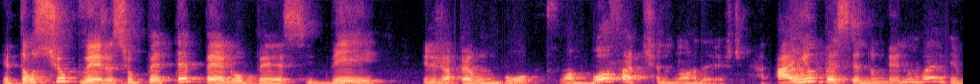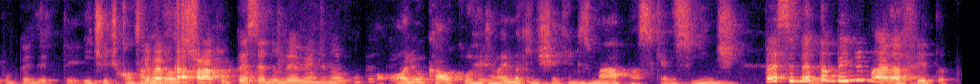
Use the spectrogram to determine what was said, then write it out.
Então, se o, veja, se o PT pega o PSB, ele já pega um uma boa fatia do Nordeste. Aí o PCdoB não vai vir para o PDT. E deixa eu te contar Porque um vai ficar negócio. fraco. O PCdoB vem de novo com o PT. Olha o cálculo regional. Lembra que tinha aqueles mapas que era o seguinte: O PSB tá bem demais na fita. pô.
